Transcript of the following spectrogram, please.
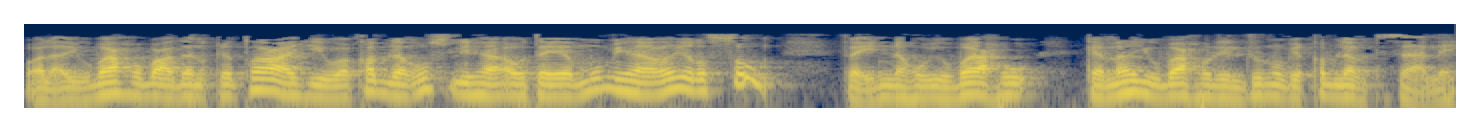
ولا يباح بعد انقطاعه وقبل غسلها أو تيممها غير الصوم فإنه يباح كما يباح للجنب قبل اغتساله.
